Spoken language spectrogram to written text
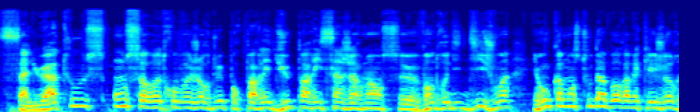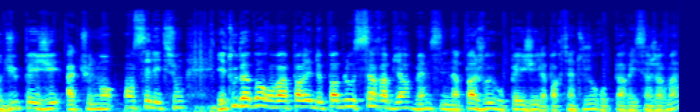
Salut à tous, on se retrouve aujourd'hui pour parler du Paris Saint-Germain ce vendredi 10 juin. Et on commence tout d'abord avec les joueurs du PSG actuellement en sélection. Et tout d'abord on va parler de Pablo Sarabia même s'il n'a pas joué au PSG, il appartient toujours au Paris Saint-Germain.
